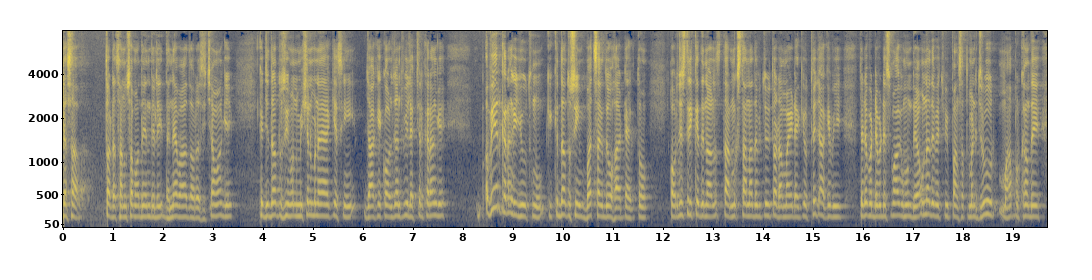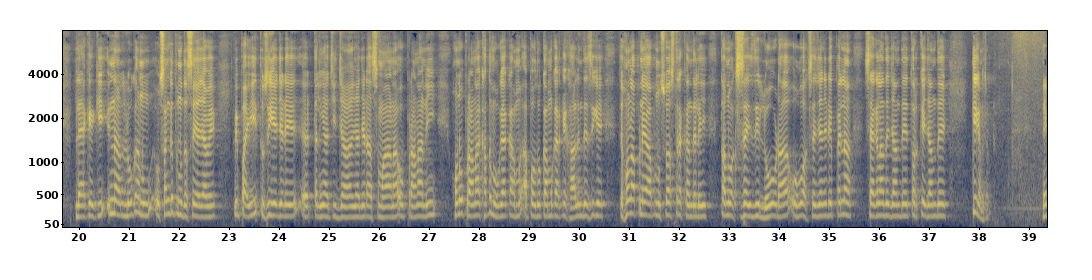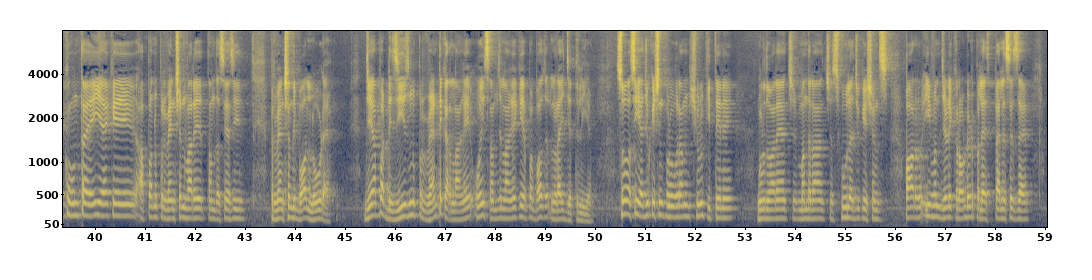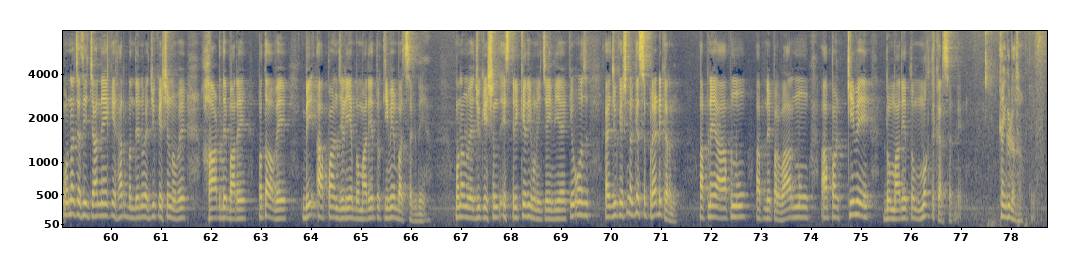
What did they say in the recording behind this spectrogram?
ਡਾਕਟਰ ਸਾਹਿਬ, ਤੁਹਾਡਾ ਸਾਨੂੰ ਸਮਾਂ ਦੇਣ ਦੇ ਲਈ ਧੰਨਵਾਦ, ਔਰ ਅਸੀਂ ਚਾਹਾਂਗੇ ਕਿ ਜਿੱਦਾਂ ਤੁਸੀਂ ਹੁਣ ਮਿਸ਼ਨ ਬਣਾਇਆ ਕਿ ਅਸੀਂ ਜਾ ਕੇ ਕਾਲਜਾਂ 'ਚ ਵੀ ਲੈਕਚਰ ਕਰਾਂਗੇ, ਅਵੇਅਰ ਕਰਾਂਗੇ ਯੂਥ ਨੂੰ ਕਿ ਕਿੱਦਾਂ ਤੁਸੀਂ ਬਚ ਸਕਦੇ ਹੋ ਹਾਰਟ ਅਟੈਕ ਤੋਂ ਔਰ ਜਿਸ ਤਰੀਕੇ ਦੇ ਨਾਲ ਧਾਰਮਿਕ ਸਥਾਨਾਂ ਦੇ ਵਿੱਚ ਵੀ ਤੁਹਾਡਾ ਮਾਈਂਡ ਹੈ ਕਿ ਉੱਥੇ ਜਾ ਕੇ ਵੀ ਜਿਹੜੇ ਵੱਡੇ ਵੱਡੇ ਸਮਾਗਮ ਹੁੰਦੇ ਆ ਉਹਨਾਂ ਦੇ ਵਿੱਚ ਵੀ 5-7 ਮਿੰਟ ਜ਼ਰੂਰ ਮਹਾਂਪੁਰਖਾਂ ਦੇ ਲੈ ਕੇ ਕਿ ਇਹਨਾਂ ਲੋਕਾਂ ਨੂੰ ਉਹ ਸੰਗਤ ਨੂੰ ਦੱਸਿਆ ਜਾਵੇ ਵੀ ਭਾਈ ਤੁਸੀਂ ਇਹ ਜਿਹੜੇ ਅ, ਤਲੀਆਂ ਚੀਜ਼ਾਂ ਜਾਂ ਜਿਹੜਾ ਸਮਾਨ ਆ ਉਹ ਪੁਰਾਣਾ ਨਹੀਂ ਹੁਣ ਉਹ ਪੁਰਾਣਾ ਖਤਮ ਹੋ ਗਿਆ ਕੰਮ ਆਪਾਂ ਉਦੋਂ ਕੰਮ ਕਰਕੇ ਖਾ ਲੈਂਦੇ ਸੀਗੇ ਤੇ ਹੁਣ ਆਪਣੇ ਆਪ ਨੂੰ ਸਵਸਥ ਰੱਖਣ ਦੇ ਲਈ ਤੁਹਾਨੂੰ ਐਕਸਰਸਾਈਜ਼ ਦੀ ਲੋੜ ਆ ਉਹ ਐਕਸਰਸਾਈਜ਼ਾਂ ਜਿਹੜੇ ਪਹਿਲਾਂ ਸਾਈਕਲਾਂ ਤੇ ਜਾਂਦੇ ਤੁਰ ਕੇ ਜਾਂਦੇ ਕੀ ਕਹਿਣਾ ਚਾਹੁੰਦੇ ਦੇਖੋ, ਹੁਣ ਤਾਂ ਇਹੀ ਹੈ ਕਿ ਆਪਾਂ ਨੂੰ ਪ੍ਰੀਵੈਂਸ਼ਨ ਬਾਰੇ ਤੁਹਾਨੂੰ ਦੱਸਿਆ ਸੀ। ਪ੍ਰੀਵੈਂਸ਼ਨ ਦੀ ਬਹੁਤ ਲੋੜ ਹੈ। ਜੇ ਆਪਾਂ ਡਿਜ਼ੀਜ਼ ਨੂੰ ਪ੍ਰੀਵੈਂਟ ਕਰ ਲਾਂਗੇ, ਉਹੀ ਸਮਝ ਲਾਂਗੇ ਕਿ ਆਪਾਂ ਬਹੁਤ ਲੜਾਈ ਜਿੱਤ ਲਈ ਹੈ। ਸੋ ਅਸੀਂ ਐਜੂਕੇਸ਼ਨ ਪ੍ਰੋਗਰਾਮ ਸ਼ੁਰੂ ਕੀਤੇ ਨੇ ਗੁਰਦੁਆਰਿਆਂ 'ਚ, ਮੰਦਰਾਂ 'ਚ ਸਕੂਲ ਐਜੂਕੇਸ਼ਨਸ ਔਰ ਈਵਨ ਜਿਹੜੇ ਕਰਾਊਡਡ ਪੈਲੇਸਸ ਹੈ, ਉਹਨਾਂ 'ਚ ਅਸੀਂ ਚਾਹੁੰਦੇ ਹਾਂ ਕਿ ਹਰ ਬੰਦੇ ਨੂੰ ਐਜੂਕੇਸ਼ਨ ਹੋਵੇ ਹਾਰਟ ਦੇ ਬਾਰੇ ਪਤਾ ਹੋਵੇ ਵੀ ਆਪਾਂ ਜਿਹੜੀਆਂ ਬਿਮਾਰੀਆਂ ਤੋਂ ਕਿਵੇਂ ਬਚ ਸਕਦੇ ਹਾਂ। ਉਹਨਾਂ ਨੂੰ ਐਜੂਕੇਸ਼ਨ ਇਸ ਤਰੀਕੇ ਦੀ ਹੋਣੀ ਚਾਹੀਦੀ ਹੈ ਕਿ ਉਹ ਐਜੂਕੇਸ਼ਨ ਅੱਗੇ ਸਪਰੈਡ ਕਰਨ ਆਪਣੇ ਆਪ ਨੂੰ ਆਪਣੇ ਪਰਿਵਾਰ ਨੂੰ ਆਪਾਂ ਕਿਵੇਂ ਬਿਮਾਰੀਆਂ ਤੋਂ ਮੁਕਤ ਕਰ ਸਕਦੇ ਥੈਂਕ ਯੂ ਡਾਕਟਰ ਸਾਹਿਬ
